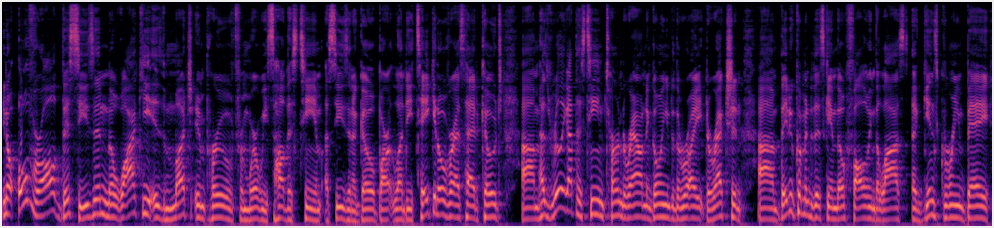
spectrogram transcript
you know, overall this season, Milwaukee is much improved from where we saw this team a season ago. Bart Lundy taking over as head coach um, has really got this team turned around and going into the right direction. Um, they do come into this game, though, following the loss against Green Bay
